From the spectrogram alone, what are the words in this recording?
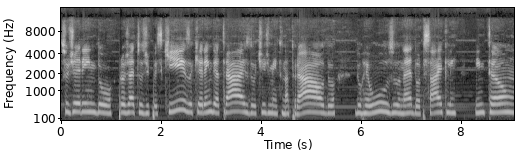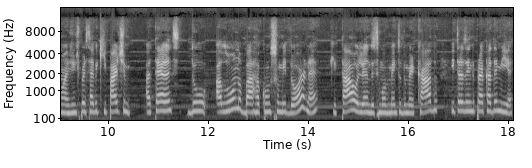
Sugerindo projetos de pesquisa, querendo ir atrás do tingimento natural, do, do reuso, né? Do upcycling. Então a gente percebe que parte até antes do aluno barra consumidor, né? Que tá olhando esse movimento do mercado e trazendo para a academia.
